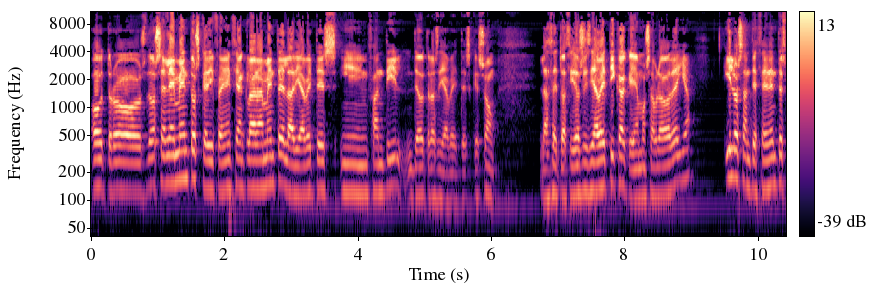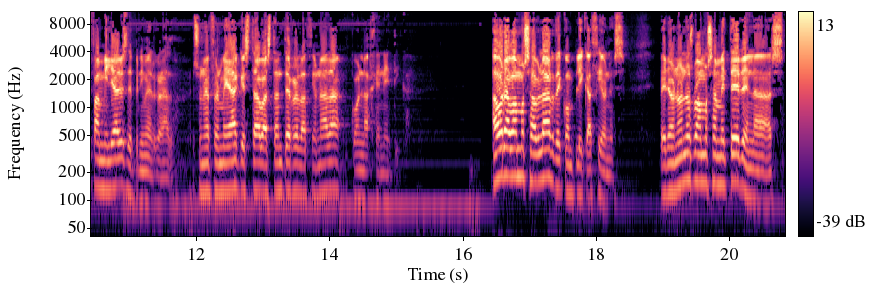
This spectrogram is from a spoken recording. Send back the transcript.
otros dos elementos que diferencian claramente la diabetes infantil de otras diabetes, que son la cetoacidosis diabética, que ya hemos hablado de ella, y los antecedentes familiares de primer grado. Es una enfermedad que está bastante relacionada con la genética. Ahora vamos a hablar de complicaciones, pero no nos vamos a meter en las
